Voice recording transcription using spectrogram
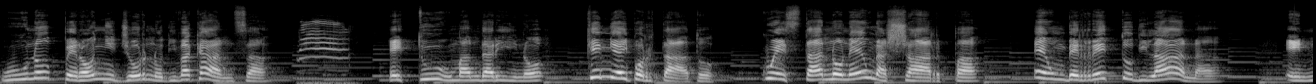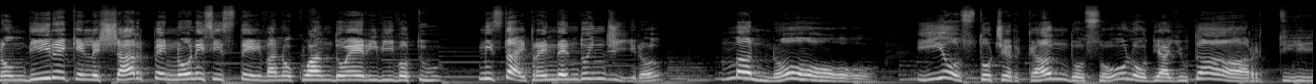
uno per ogni giorno di vacanza. E tu, mandarino, che mi hai portato? questa non è una sciarpa, è un berretto di lana. E non dire che le sciarpe non esistevano quando eri vivo tu. Mi stai prendendo in giro? Ma no, io sto cercando solo di aiutarti.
